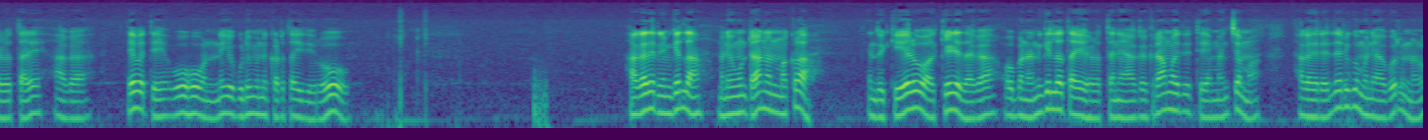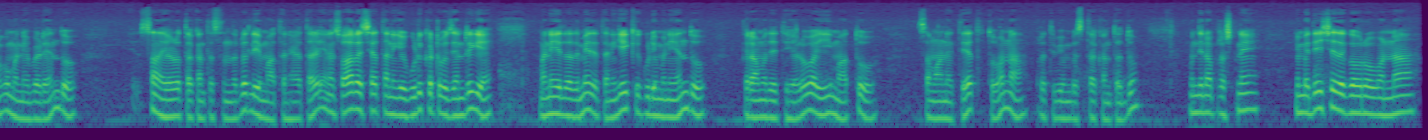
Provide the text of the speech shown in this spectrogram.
ಹೇಳುತ್ತಾಳೆ. ಆಗ ದೇವತೆ, ಓಹೋ, ನನಗೆ ಗುಡಿ ಮನೆ ಕಟ್ತಾ ಇದ್ದೀರೋ? ಹಾಗಾದರೆ ನಿಮಗೆಲ್ಲ ಮನೆ ಉಂಟಾ ನನ್ನ ಮಕ್ಕಳ? ಎಂದು ಕೇಳುವ, ಕೇಳಿದಾಗ ಒಬ್ಬ ನನಗಿಲ್ಲ ತಾಯಿ ಹೇಳುತ್ತಾನೆ. ಆಗ ಗ್ರಾಮ ದೇವತೆ ಮಂಚಮ್ಮ, ಹಾಗಾದರೆ ಎಲ್ಲರಿಗೂ ಮನೆ ಆಗೋರು, ನನಗೂ ಮನೆ ಬೇಡ ಎಂದು ಸ ಹೇಳತಕ್ಕಂಥ ಸಂದರ್ಭದಲ್ಲಿ ಈ ಮಾತನ್ನು ಹೇಳ್ತಾಳೆ. ಇನ್ನು ಸ್ವಾರಸ್ಯ, ತನಗೆ ಗುಡಿ ಕಟ್ಟುವ ಜನರಿಗೆ ಮನೆ ಇಲ್ಲದ ಮೇಲೆ ತನಗೇಕೆ ಗುಡಿ ಮನೆ ಎಂದು ಗ್ರಾಮದೇತಿ ಹೇಳುವ ಈ ಮಾತು ಸಮಾನತೆಯ ತತ್ವವನ್ನು ಪ್ರತಿಬಿಂಬಿಸ್ತಕ್ಕಂಥದ್ದು. ಮುಂದಿನ ಪ್ರಶ್ನೆ, ನಿಮ್ಮ ದೇಶದ ಗೌರವವನ್ನು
